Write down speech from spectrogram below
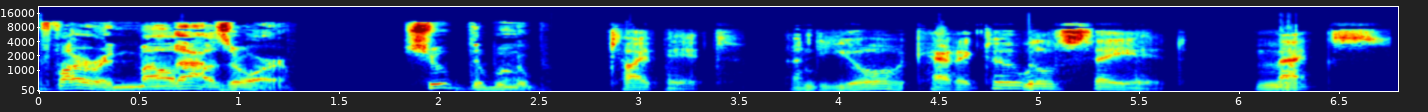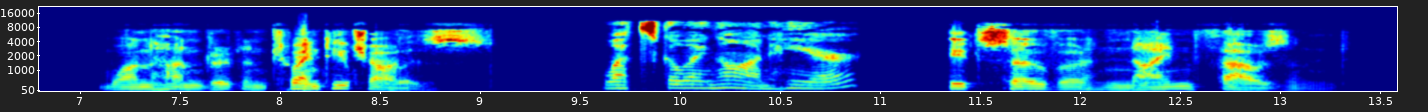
Fire in Malazor. Shoot the whoop. Type it, and your character will say it. Max. 120 chars. What's going on here? It's over 9,000.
